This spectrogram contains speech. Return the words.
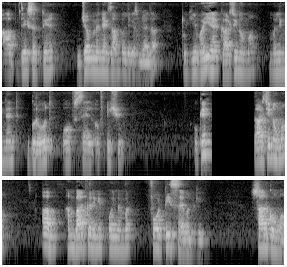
आप देख सकते हैं, जब मैंने एग्जांपल देकर समझाया था तो ये वही है carcinoma malignant growth of cell of tissue okay carcinoma अब हम बात करेंगे पॉइंट नंबर फोर्टी सेवन की। Sarcoma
